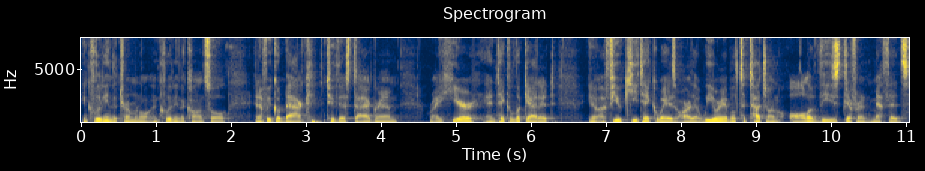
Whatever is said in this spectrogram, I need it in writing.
including the terminal, including the console. And if we go back to this diagram right here and take a look at it, you know, a few key takeaways are that we were able to touch on all of these different methods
